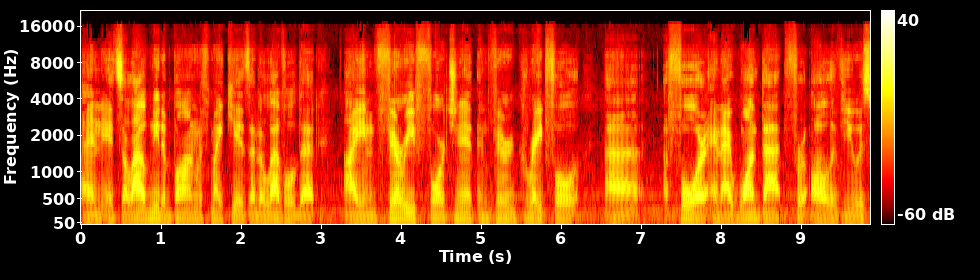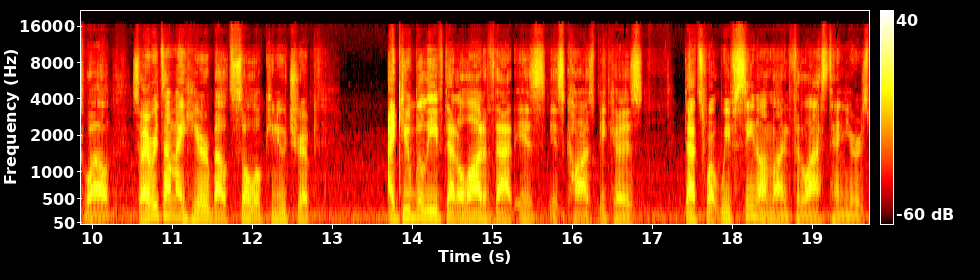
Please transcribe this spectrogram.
and it's allowed me to bond with my kids at a level that I am very fortunate and very grateful uh, for, and I want that for all of you as well. So every time I hear about solo canoe trip, I do believe that a lot of that is is caused because that's what we've seen online for the last 10 years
